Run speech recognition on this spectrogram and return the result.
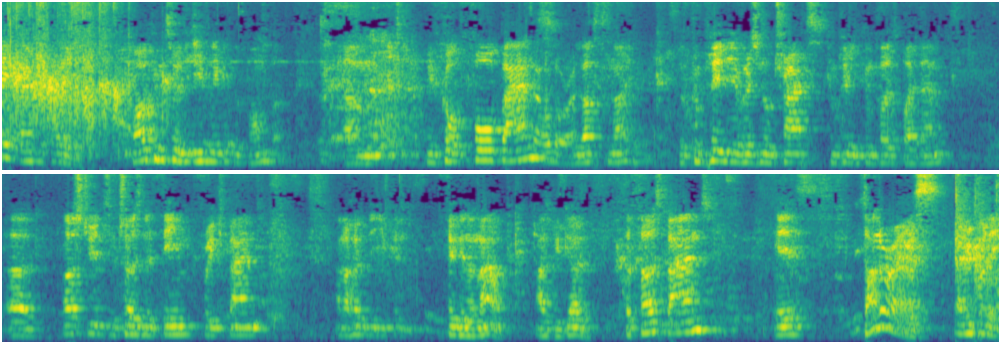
Hey everybody, welcome to an evening at the Bomba. Um, we've got four bands with us tonight, with completely original tracks, completely composed by them. Uh, our students have chosen a theme for each band, and I hope that you can figure them out as we go. The first band is Thunder Rays, everybody.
